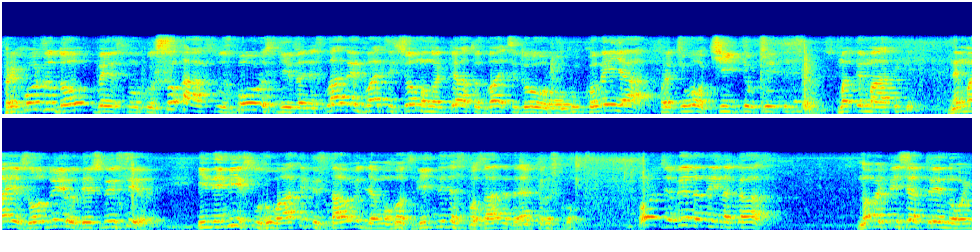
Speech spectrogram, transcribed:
Приходжу до висновку, що акт службового розслідування складений 27.05.22 року, коли я працював тільки вчителем математики, не має жодної юридичної сили і не міг слугувати підставою для мого звільнення з посади директора школи. Отже, виданий наказ номер 53.0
